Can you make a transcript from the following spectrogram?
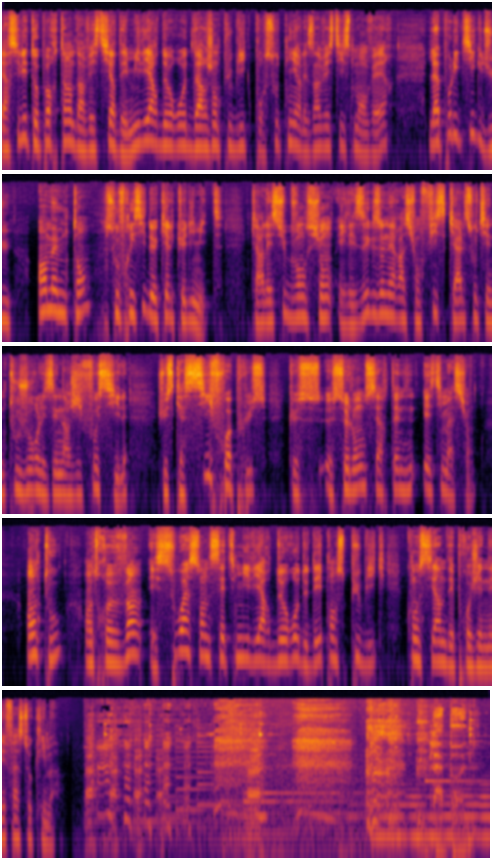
Car s'il est opportun d'investir des milliards d'euros d'argent public pour soutenir les investissements verts, la politique du en même temps souffre ici de quelques limites. Car les subventions et les exonérations fiscales soutiennent toujours les énergies fossiles, jusqu'à 6 fois plus que ce- selon certaines estimations. En tout, entre 20 et 67 milliards d'euros de dépenses publiques concernent des projets néfastes au climat. La bonne.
